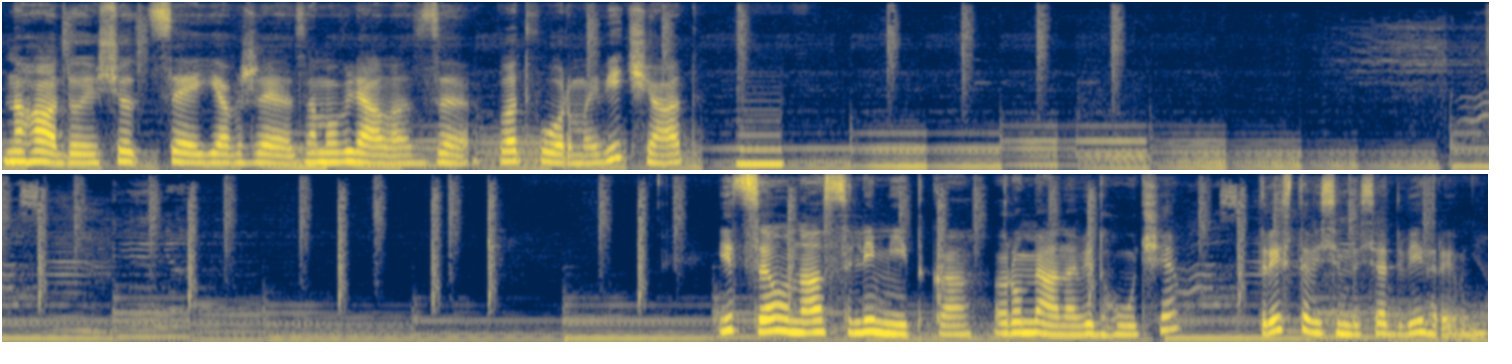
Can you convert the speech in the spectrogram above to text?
Нагадую, що це я вже замовляла з платформи WeChat. І це у нас лімітка румяна від Gucci 382 гривні.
